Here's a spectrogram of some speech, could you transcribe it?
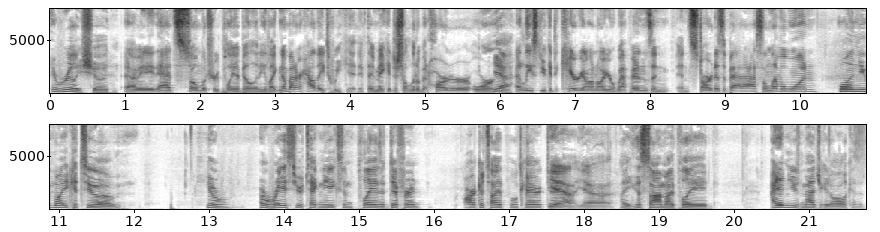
it really should. I mean, it adds so much replayability. Like no matter how they tweak it, if they make it just a little bit harder, or Yeah. at least you get to carry on all your weapons and and start as a badass on level one. Well, and you might get to, um, you know, erase your techniques and play as a different archetypal character. Yeah, yeah. Like this time I played, I didn't use magic at all because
